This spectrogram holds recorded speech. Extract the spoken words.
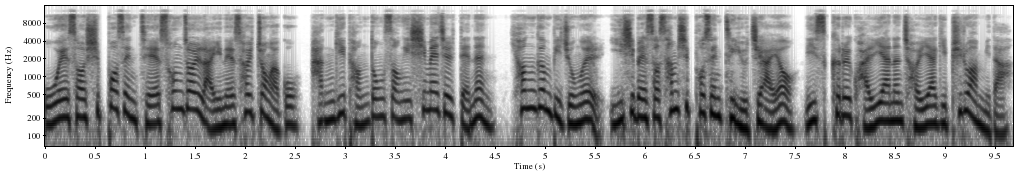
5에서 10%의 손절 라인을 설정하고 단기 변동성이 심해질 때는 현금 비중을 20에서 30% 유지하여 리스크를 관리하는 전략이 필요합니다.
